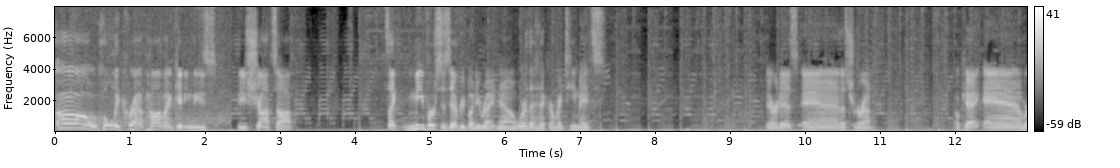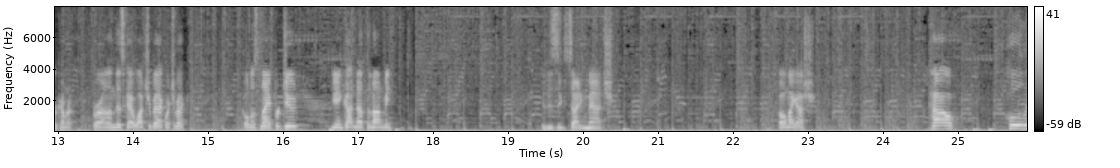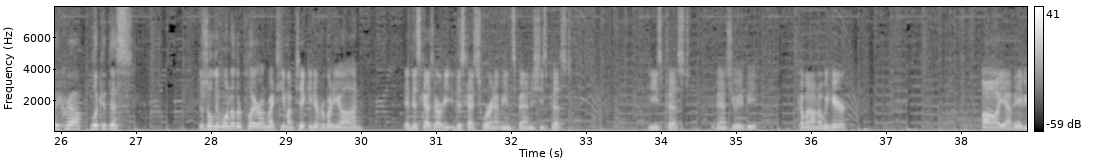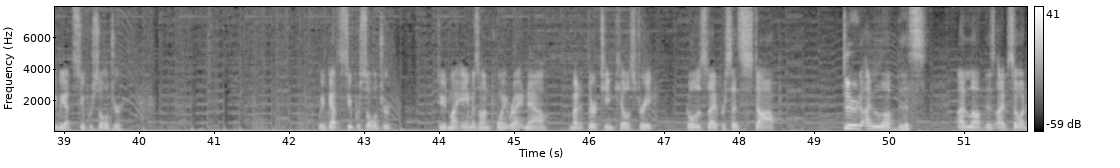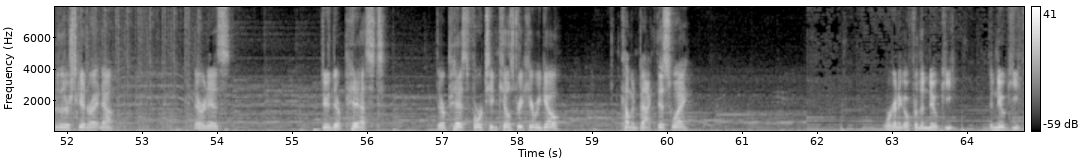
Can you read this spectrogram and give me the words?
Oh, holy crap. How am I getting these these shots off? It's like me versus everybody right now. Where the heck are my teammates? There it is, and let's turn around. Okay, and we're coming around on this guy. Watch your back, watch your back. Golden Sniper, dude. You ain't got nothing on me. Dude, this is an exciting match. Oh my gosh. How? Holy crap, look at this. There's only one other player on my team. I'm taking everybody on. And this guy's already, this guy's swearing at me in Spanish. He's pissed. He's pissed. Advanced UAV. Coming on over here. Oh yeah, baby. We got the Super Soldier. We've got the Super Soldier. Dude, my aim is on point right now. I'm at a 13 kill streak. Golden Sniper says stop. Dude, I love this. I love this. I'm so under their skin right now. There it is. Dude, they're pissed. They're pissed. 14 kill streak. Here we go. Coming back this way. We're going to go for the Nuki. The Nuki.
